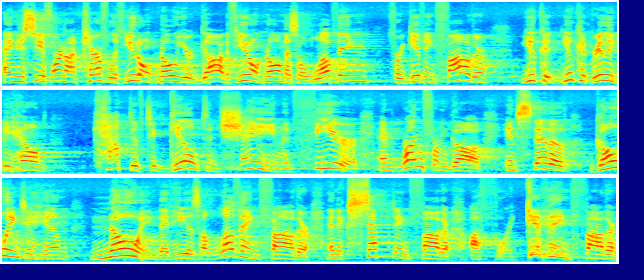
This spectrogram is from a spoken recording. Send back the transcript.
And you see, if we're not careful, if you don't know your God, if you don't know Him as a loving, forgiving Father, you could, you could really be held captive to guilt and shame and fear and run from God instead of going to Him knowing that He is a loving Father, an accepting Father, a forgiving Father.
